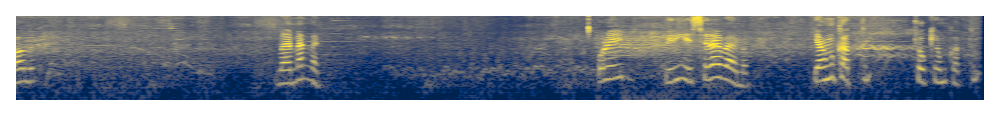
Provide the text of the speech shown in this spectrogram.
Balık. Vermem ben. Orayı beni yeseler vermem. Yamuk attım. Çok yamuk attım.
